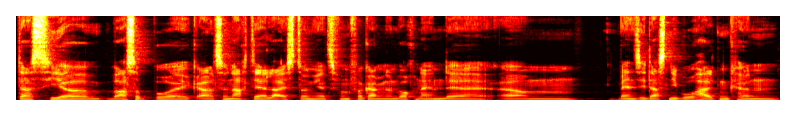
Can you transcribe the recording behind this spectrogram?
dass hier Wasserburg, also nach der Leistung jetzt vom vergangenen Wochenende, ähm, wenn sie das Niveau halten können,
